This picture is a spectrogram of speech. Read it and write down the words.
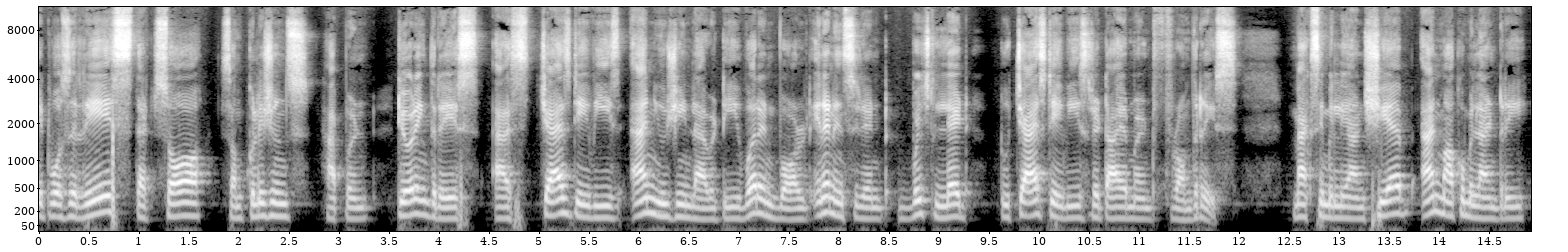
It was a race that saw some collisions happen during the race as Chaz Davies and Eugene Laverty were involved in an incident which led to Chaz Davies' retirement from the race. Maximilian Scheib and Marco Melandri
